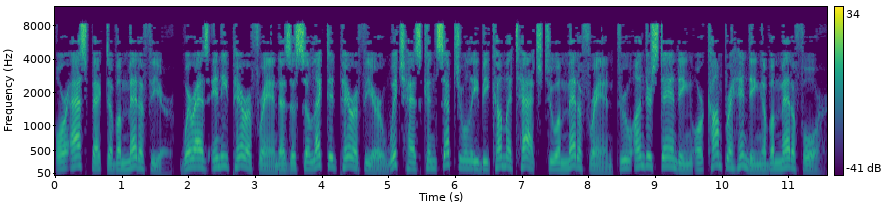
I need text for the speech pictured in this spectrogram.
or aspect of a metaphor, whereas any paraphrand is a selected paraphier which has conceptually become attached to a metaphrand through understanding or comprehending of a metaphor.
